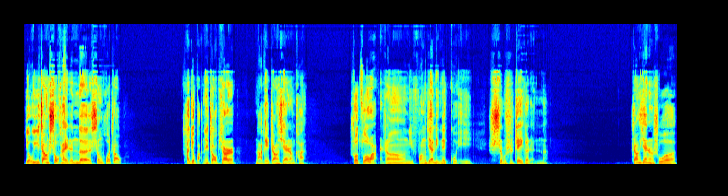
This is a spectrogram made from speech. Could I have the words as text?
有一张受害人的生活照。他就把那照片拿给张先生看，说：“昨晚上你房间里那鬼是不是这个人呢？”张先生说：“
